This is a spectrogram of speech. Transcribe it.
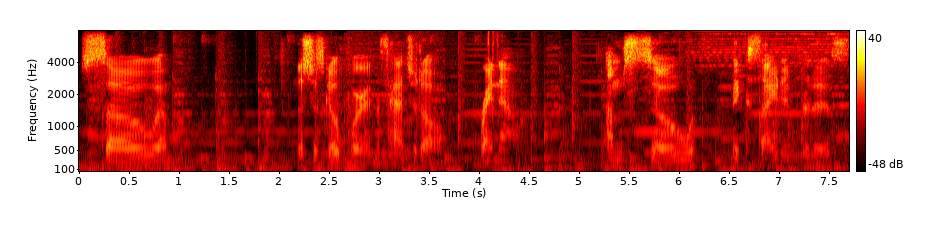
So, let's just go for it. Let's hatch it all. Right now. I'm so excited for this.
